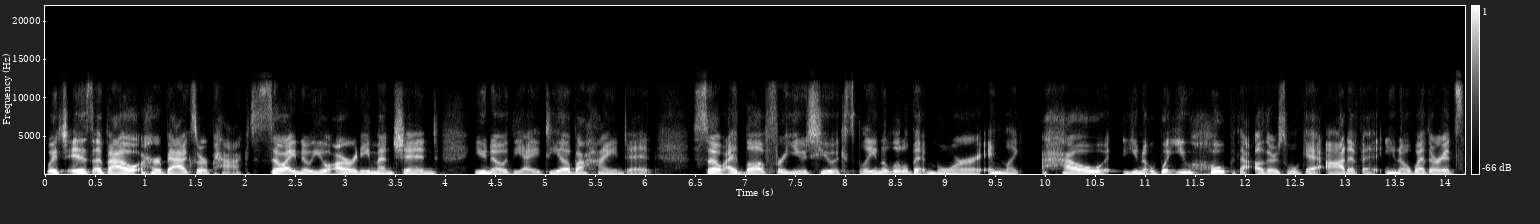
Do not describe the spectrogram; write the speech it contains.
which is about her bags were packed. So I know you already mentioned, you know, the idea behind it. So I'd love for you to explain a little bit more and like how, you know, what you hope that others will get out of it, you know, whether it's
